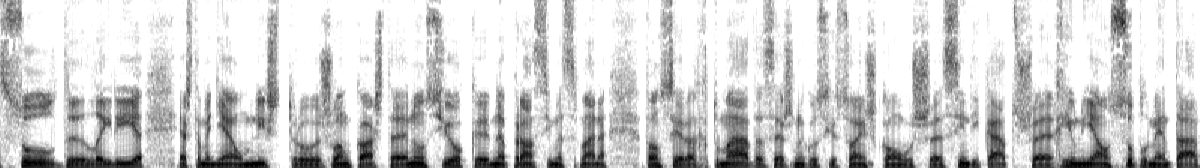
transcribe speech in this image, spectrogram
sul de Leiria. Esta manhã o ministro João Costa anunciou que na próxima semana vão ser retomadas as negociações com os sindicatos. A reunião suplementar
